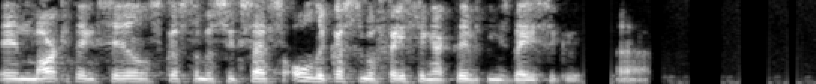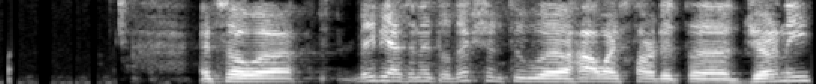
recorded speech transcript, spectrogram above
in marketing, sales, customer success, all the customer facing activities basically. Uh, and so uh, maybe as an introduction to uh, how I started uh, Journy,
